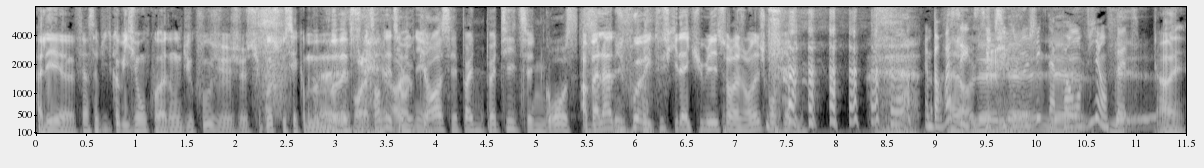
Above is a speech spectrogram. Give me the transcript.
aller euh, faire sa petite commission, quoi. Donc du coup, je, je suppose que c'est comme mauvais pour la santé Euh, En l'occurrence, c'est pas une petite, c'est une grosse. Ah bah là, du coup, avec tout ce qu'il a accumulé sur la journée, je confirme. Parfois, c'est psychologique, t'as pas envie, en le- fait. Ah ouais.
